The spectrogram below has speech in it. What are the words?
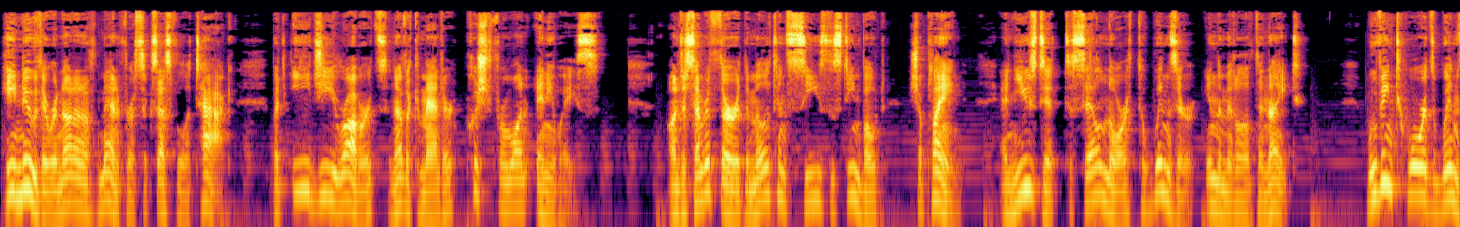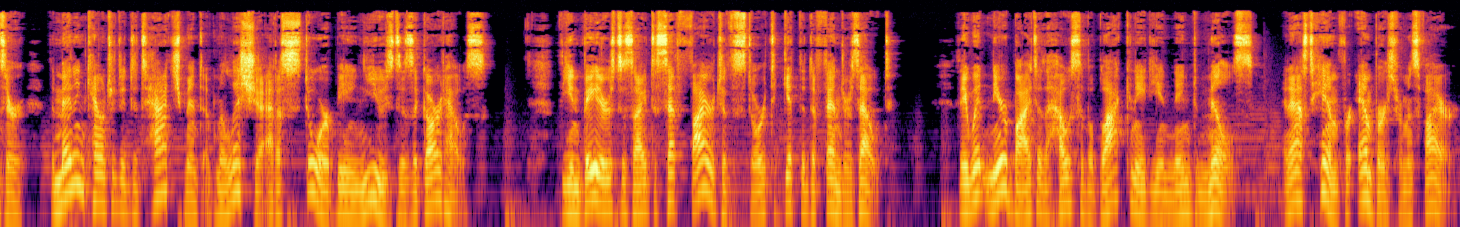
He knew there were not enough men for a successful attack, but E.G. Roberts, another commander, pushed for one anyways. On December 3rd, the militants seized the steamboat Champlain and used it to sail north to Windsor in the middle of the night. Moving towards Windsor, the men encountered a detachment of militia at a store being used as a guardhouse. The invaders decided to set fire to the store to get the defenders out. They went nearby to the house of a black Canadian named Mills and asked him for embers from his fire,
